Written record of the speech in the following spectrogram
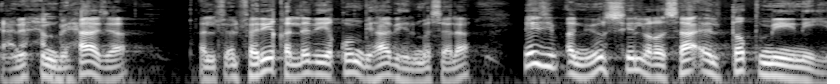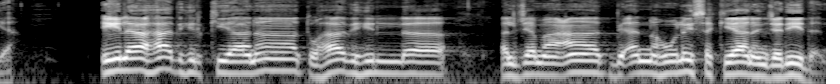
يعني نحن بحاجة الف- الفريق الذي يقوم بهذه المسألة يجب أن يرسل رسائل تطمينية إلى هذه الكيانات وهذه ال- الجماعات بأنه ليس كيانا جديدا.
